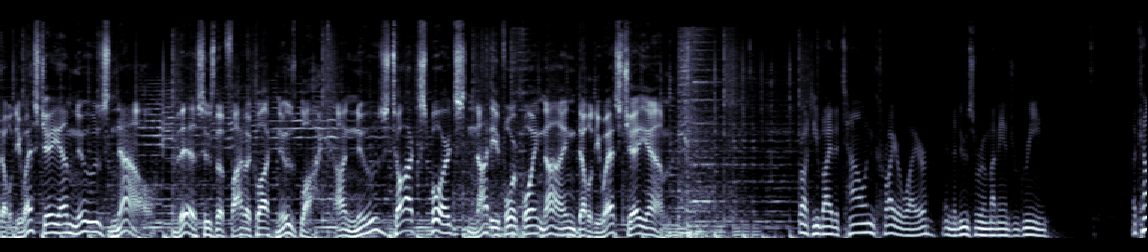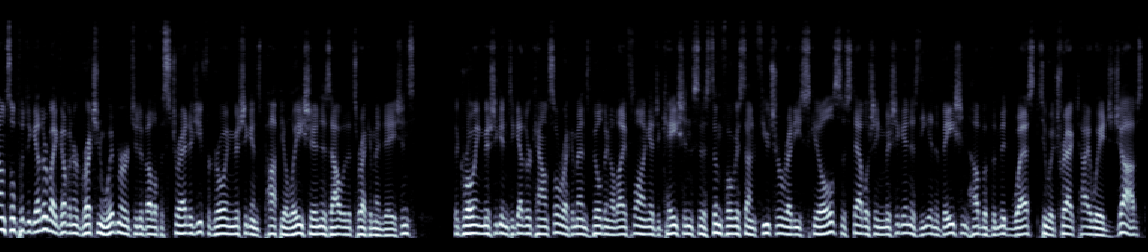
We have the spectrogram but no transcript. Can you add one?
WSJM News Now. This is the 5 o'clock news block on News Talk Sports 94.9 WSJM. Brought to you by the Town Crier Wire. In the newsroom, I'm Andrew Green. A council put together by Governor Gretchen Whitmer to develop a strategy for growing Michigan's population is out with its recommendations. The Growing Michigan Together Council recommends building a lifelong education system focused on future ready skills, establishing Michigan as the innovation hub of the Midwest to attract high wage jobs,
